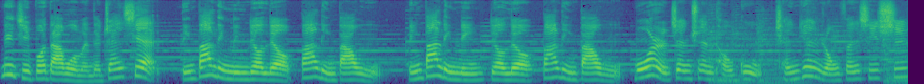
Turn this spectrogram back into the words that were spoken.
立即拨打我们的专线零八零零六六八零八五零八零零六六八零八五摩尔证券投顾陈彦荣分析师。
